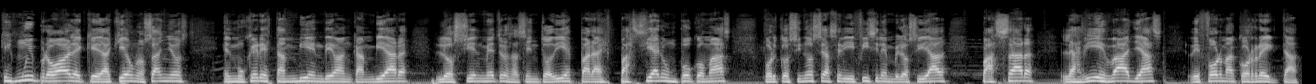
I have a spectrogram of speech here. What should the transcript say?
que es muy probable que de aquí a unos años en mujeres también deban cambiar los 100 metros a 110 para espaciar un poco más, porque si no se hace difícil en velocidad pasar las 10 vallas de forma correcta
